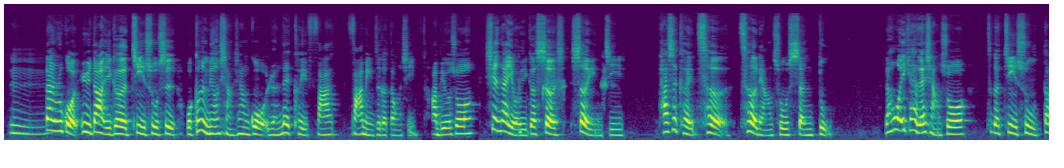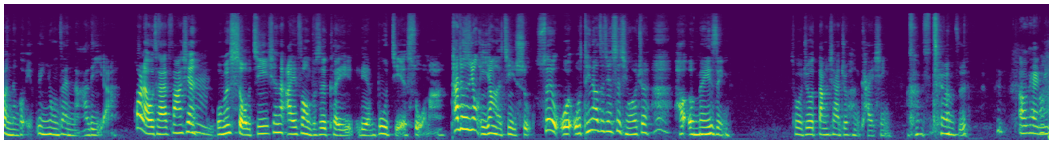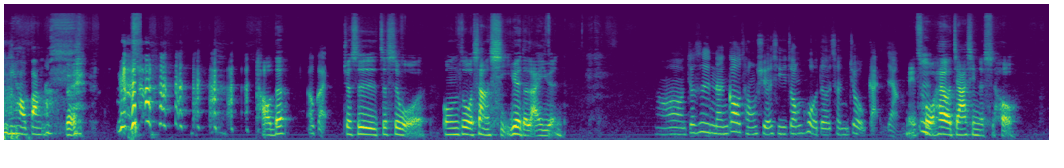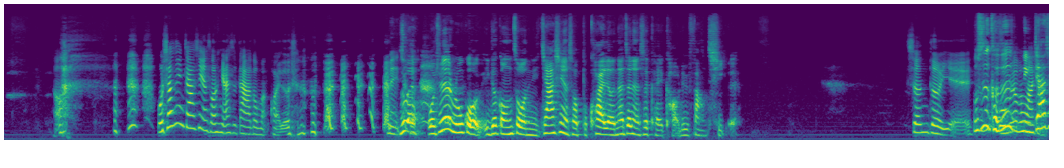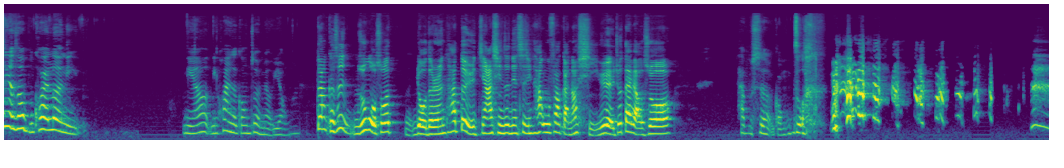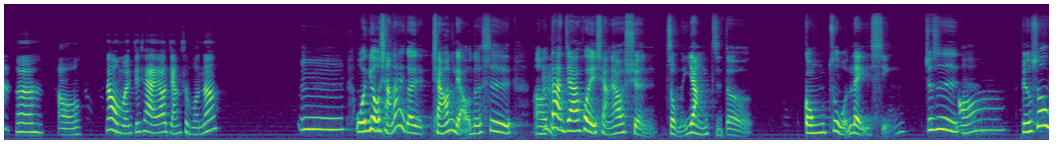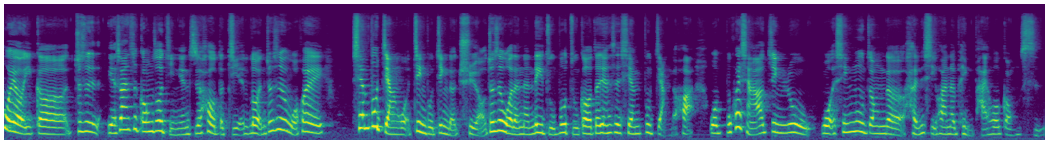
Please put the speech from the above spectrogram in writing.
嗯，但如果遇到一个技术是我根本没有想象过人类可以发发明这个东西啊，比如说现在有一个摄摄影机，它是可以测测量出深度，然后我一开始在想说，这个技术到底能够运用在哪里啊？后来我才发现，我们手机现在 iPhone 不是可以脸部解锁吗？它就是用一样的技术，所以我我听到这件事情，我觉得好 amazing，所以我就当下就很开心，这样子。OK，你你好棒啊！对，好的，OK，就是这是我工作上喜悦的来源。哦，就是能够从学习中获得成就感，这样。没错，还有加薪的时候。哦，我相信加薪的时候应该是大家都蛮快乐的。没错，我觉得如果一个工作你加薪的时候不快乐，那真的是可以考虑放弃的。真的耶，不是？可是你加薪的时候不快乐，你你要你换一个工作也没有用啊。对啊，可是如果说有的人他对于加薪这件事情他无法感到喜悦，就代表说他不适合工作。嗯，好，那我们接下来要讲什么呢？嗯，我有想到一个想要聊的是，呃，大家会想要选怎么样子的工作类型？就是哦，比如说我有一个，就是也算是工作几年之后的结论，就是我会先不讲我进不进得去哦，就是我的能力足不足够这件事先不讲的话，我不会想要进入我心目中的很喜欢的品牌或公司，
